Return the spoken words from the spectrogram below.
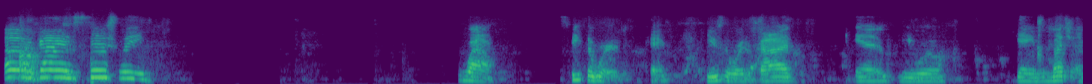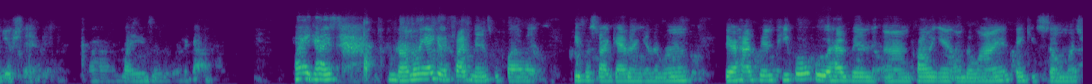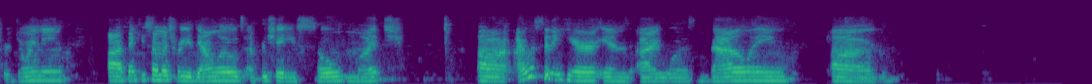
Oh, guys, seriously. Wow. Speak the word, okay? Use the word of God, and you will gain much understanding uh, by using the word of God. All right, guys. Normally, I give five minutes before I let people start gathering in the room. There have been people who have been um, calling in on the line. Thank you so much for joining. Uh, thank you so much for your downloads. I appreciate you so much. Uh, I was sitting here and I was battling um,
